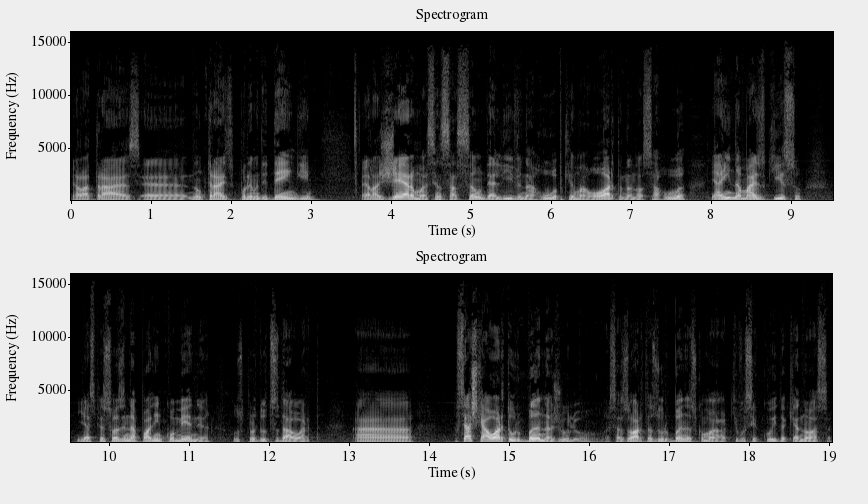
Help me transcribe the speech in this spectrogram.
ela traz, é, não traz problema de dengue, ela gera uma sensação de alívio na rua, porque tem uma horta na nossa rua, e ainda mais do que isso, e as pessoas ainda podem comer né, os produtos da horta. Ah, você acha que a horta urbana, Júlio, essas hortas urbanas como a que você cuida, que é nossa,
